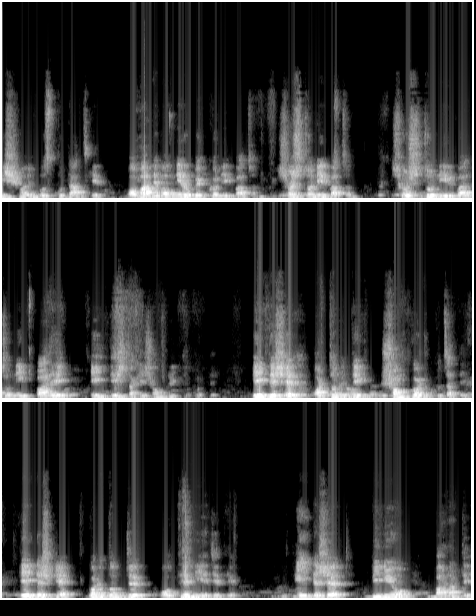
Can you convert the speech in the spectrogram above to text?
বিষয়বস্তুটা আজকের অবাধ এবং নিরপেক্ষ নির্বাচন, সুষ্ঠু নির্বাচন। সুষ্ঠু নির্বাচনই পারে এই দেশটাকে সমৃদ্ধ করতে। এই দেশের অর্থনৈতিক সংকট ঘুচাতে, এই দেশকে গণতন্ত্রের পথে নিয়ে যেতে। এই দেশের বিনিয়োগ বাড়াতে।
